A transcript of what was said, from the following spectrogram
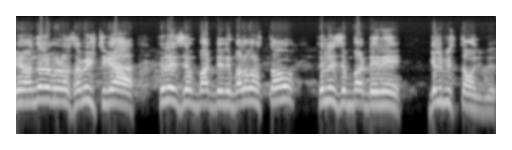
మేమందరం కూడా సమిష్టిగా తెలుగుదేశం పార్టీని బలపరుస్తాం తెలుగుదేశం పార్టీని గెలిపిస్తామని చెప్పి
